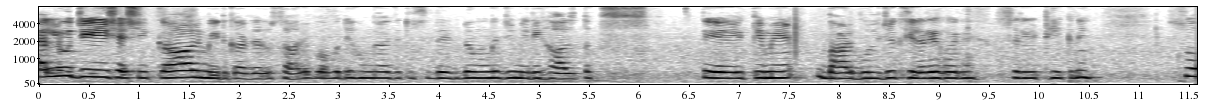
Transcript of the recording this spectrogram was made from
ਹੈਲੋ ਜੀ, ਸਤਿ ਸ਼੍ਰੀ ਅਕਾਲ। ਉਮੀਦ ਕਰਦੇ ਹਾਂ ਤੁਸੀਂ ਸਾਰੇ ਬਹੁਤ ਵਧੀਆ ਹੋਵੋਗੇ। ਅੱਜ ਤੁਸੀਂ ਦੇਖਦੇ ਹੋਵੋਗੇ ਜੀ ਮੇਰੀ ਹਾਲਤ ਤੇ ਕਿਵੇਂ ਬਾਲ ਬੁਲ ਜੇ ਖਿਲਰੇ ਹੋਏ ਨੇ, ਸਰੀਰ ਠੀਕ ਨਹੀਂ। ਸੋ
